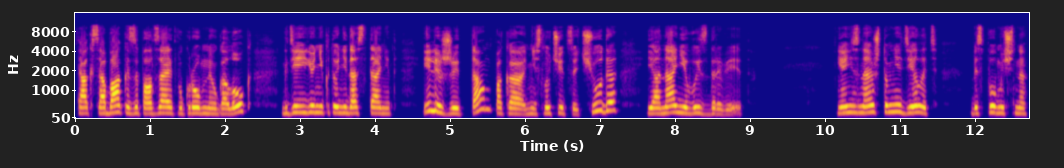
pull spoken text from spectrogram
Так собака заползает в укромный уголок, где ее никто не достанет, и лежит там, пока не случится чудо, и она не выздоровеет. «Я не знаю, что мне делать», — беспомощно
